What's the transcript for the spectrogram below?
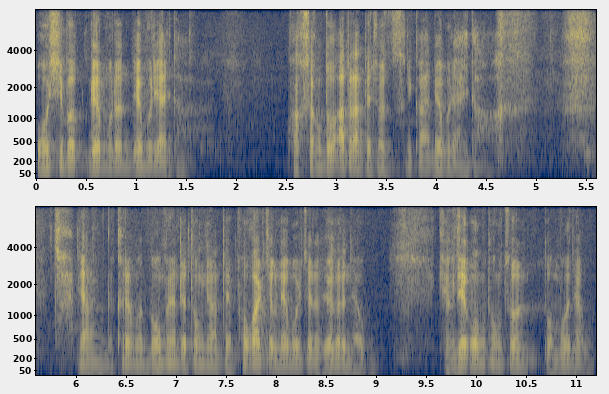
50억 뇌물은 뇌물이 아니다. 곽상도 아들한테 줬으니까 뇌물이 아니다. 참 미안한 건데, 그러면 노무현 대통령한테 포괄적 뇌물죄는 왜 그러냐고. 경제 공통점 또 뭐냐고.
